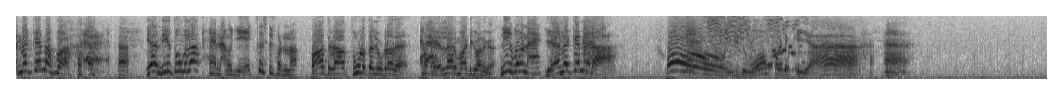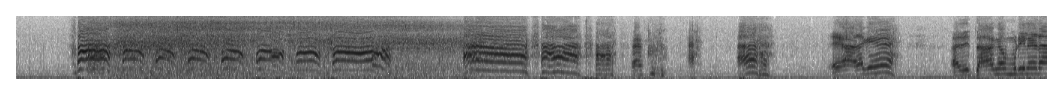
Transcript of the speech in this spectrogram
எனக்கு என்னப்பா? ஏன் நீ தூங்கல? நான் கொஞ்சம் எக்ஸசைஸ் பண்ணணும். பாத்துடா தூண தள்ளி அப்புறம் எல்லாரும் மாட்டிக்குவானுங்க. நீ போன. எனக்கு என்னடா? ஓ இது ஓம் படுக்கையா? அழகு அது தாங்க முடியலடா.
